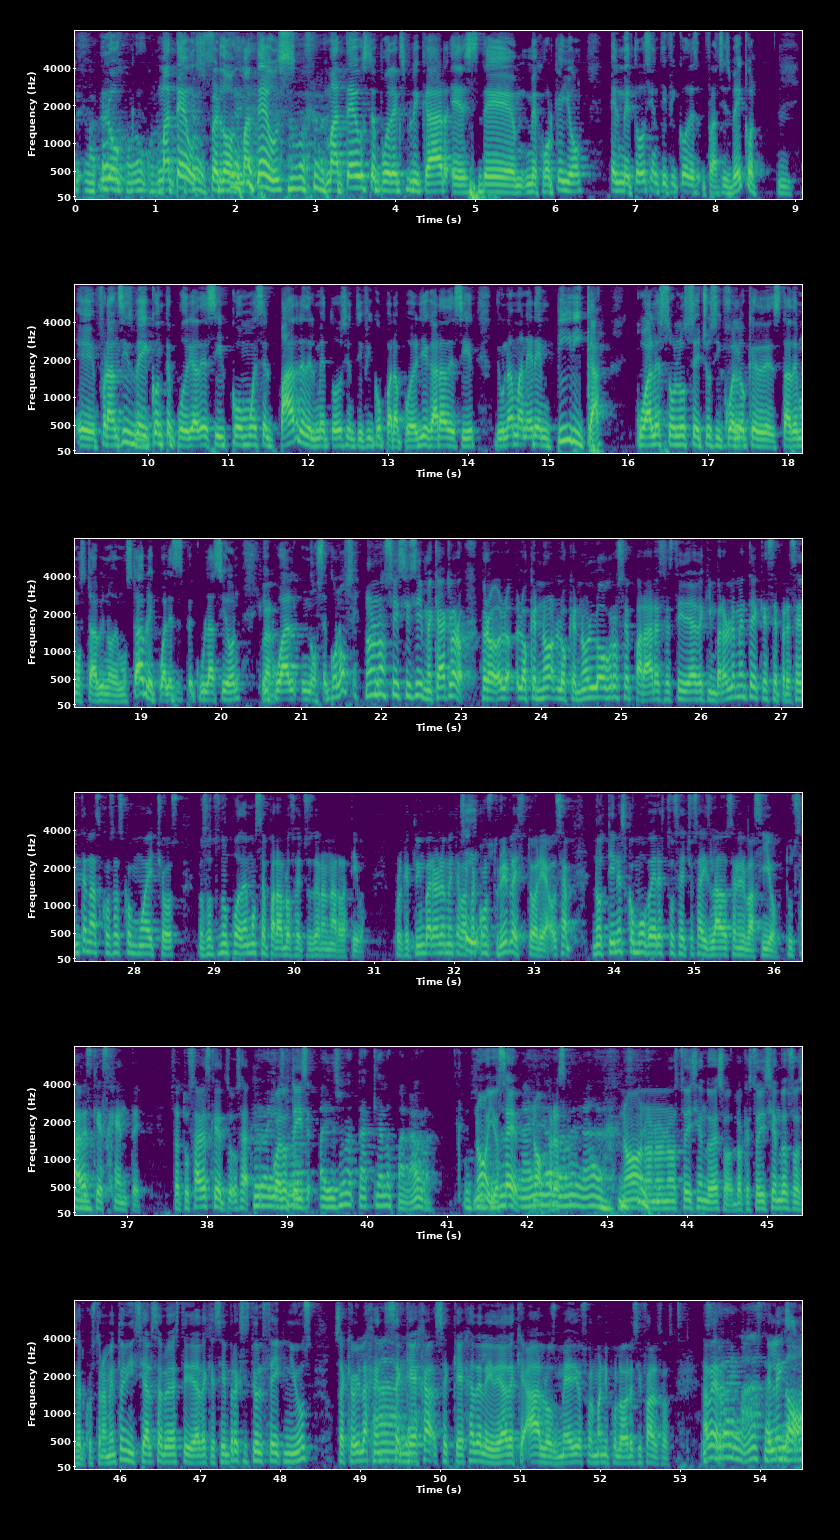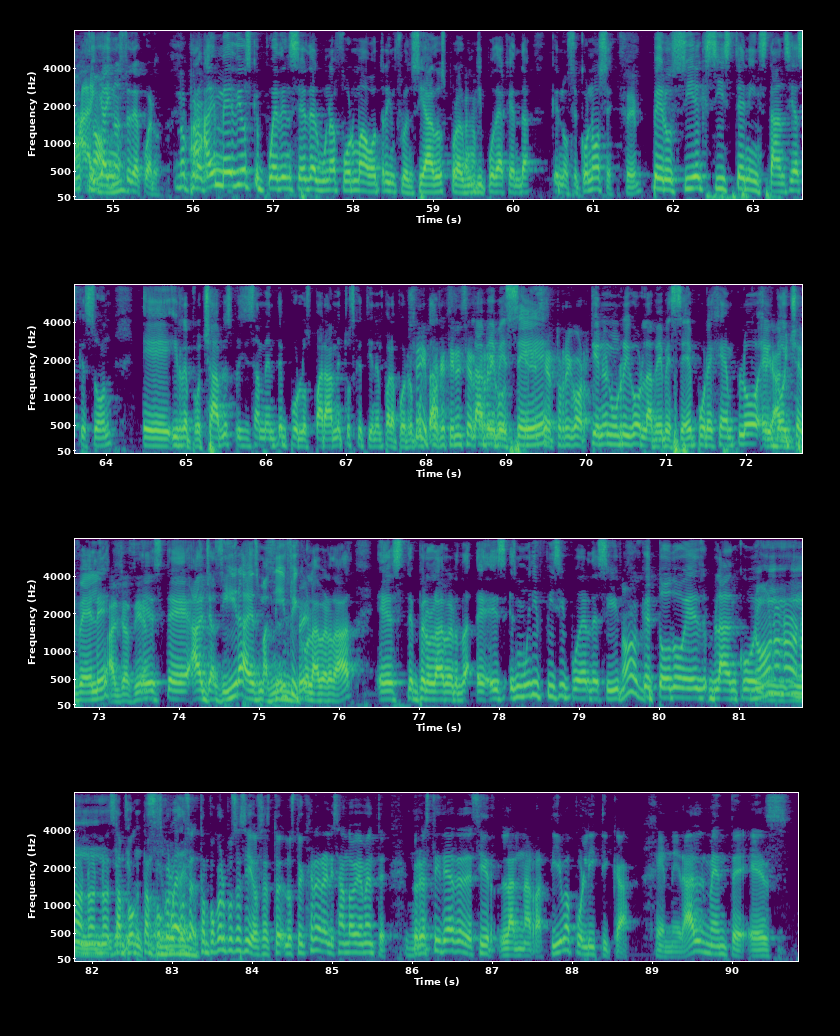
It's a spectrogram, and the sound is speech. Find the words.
Mateus, perdón, Mateus. Mateus te podría explicar este, mejor que yo el método científico de Francis Bacon. Mm. Eh, Francis Bacon te podría decir cómo es el padre del método científico para poder llegar a decir de una manera empírica cuáles son los hechos y cuál es lo que está demostrable y no demostrable, cuál es especulación y cuál no se conoce. No, no, sí, sí, sí, me queda claro. Pero lo, que no, lo que no logro separar es esta idea de que invariablemente que se presenten las cosas como hechos, nosotros no podemos separar los hechos de la narrativa. Porque tú invariablemente vas a construir la historia. O sea, no tienes cómo ver estos hechos aislados en el vacío. Tú sabes que es gente. O sea, tú sabes que, o sea, cuando te dice... Ahí es un ataque a la palabra no, yo sé, no, pero no, no, no, no estoy diciendo eso. Lo que estoy diciendo es, o sea, el cuestionamiento inicial salió de esta idea de que siempre existió el fake news, o sea, que hoy la gente ah, se queja, se queja de la idea de que, ah, los medios son manipuladores y falsos. A ver, no, ahí, no estoy de acuerdo. No, pero, hay medios que pueden ser de alguna forma u otra influenciados por algún tipo de agenda que no se conoce. Sí. Pero sí existen instancias que son eh, irreprochables precisamente por los parámetros que tienen para poder reportar. Sí, porque tienen, la BBC, cierto rigor. Tienen un rigor. La BBC, por ejemplo, el Deutsche Welle. Al Jazeera. Este, Al Jazeera es magnífico, la verdad. Este, pero la verdad, es, es muy difícil poder decir que todo es blanco no, y... No, no, no, no, no, tampoco, tampoco, lo puse, tampoco lo puse así. O sea, lo estoy generalizando, obviamente. Pero esta idea de decir la narrativa política generalmente es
